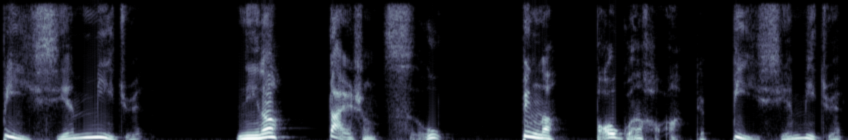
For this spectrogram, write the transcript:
辟邪秘诀，你呢带上此物，并呢保管好啊这辟邪秘诀，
